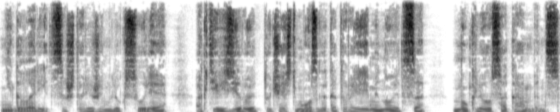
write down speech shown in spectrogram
не говорится, что режим люксурия активизирует ту часть мозга, которая именуется нуклеус аккамбенс.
